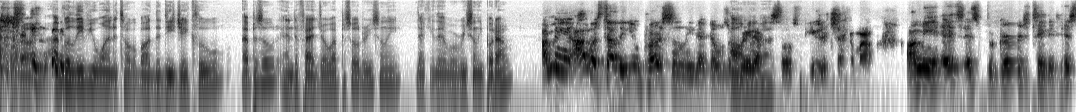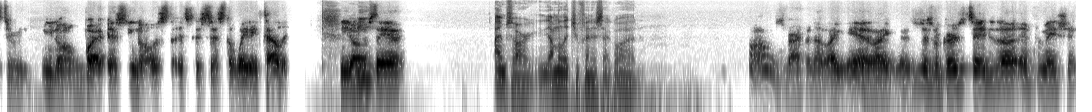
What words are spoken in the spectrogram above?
uh, I believe you wanted to talk about the DJ Clue episode and the Fat Joe episode recently that that were recently put out. I mean, I was telling you personally that those are Oh, great episodes for you to check them out. I mean, it's it's regurgitated history, you know, but it's you know, it's it's, it's just the way they tell it. You know what I'm saying? I'm sorry. I'm gonna let you finish that. Go ahead. I was wrapping up like, yeah, like it's just regurgitated uh, information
